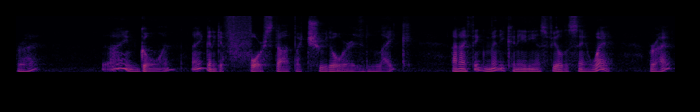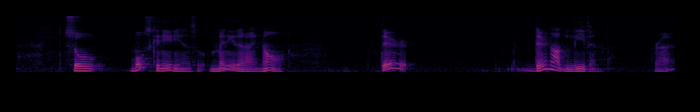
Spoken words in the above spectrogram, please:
right? I ain't going. I ain't gonna get forced out by Trudeau or his like. And I think many Canadians feel the same way, right? So most Canadians, many that I know, they're they're not leaving, right?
